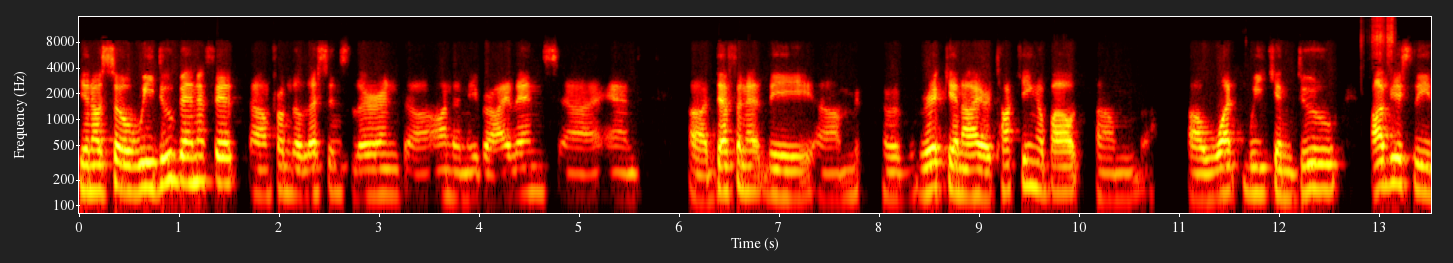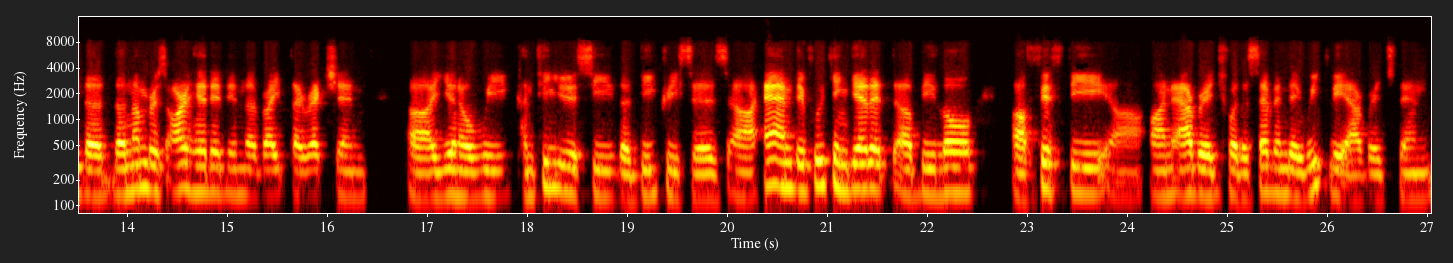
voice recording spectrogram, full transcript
You know, so we do benefit um, from the lessons learned on the neighbor islands, and definitely um, uh, Rick and I are talking about um, uh, what we can do. Obviously, the, the numbers are headed in the right direction. Uh, you know, we continue to see the decreases. Uh, and if we can get it uh, below uh, 50 on average for the seven day weekly average, then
